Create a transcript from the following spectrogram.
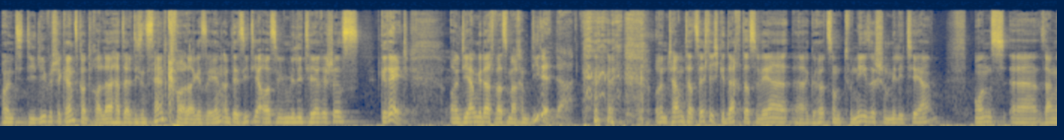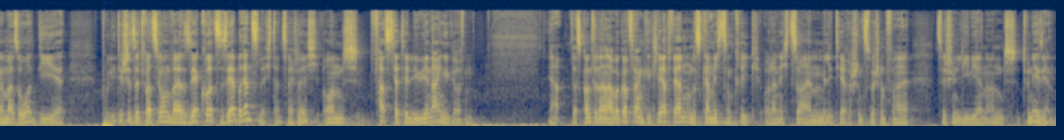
Und die libysche Grenzkontrolle hat halt diesen Sandcrawler gesehen und der sieht ja aus wie ein militärisches Gerät. Und die haben gedacht, was machen die denn da? und haben tatsächlich gedacht, das wäre, äh, gehört zum tunesischen Militär. Und äh, sagen wir mal so, die politische Situation war sehr kurz, sehr brenzlig tatsächlich. Und fast hätte Libyen eingegriffen. Ja, das konnte dann aber Gott sei Dank geklärt werden und es kam nicht zum Krieg oder nicht zu einem militärischen Zwischenfall zwischen Libyen und Tunesien.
